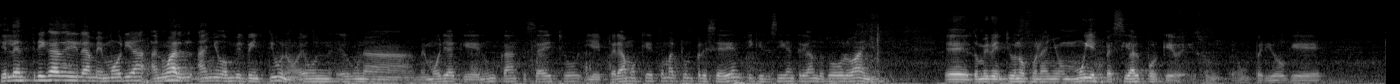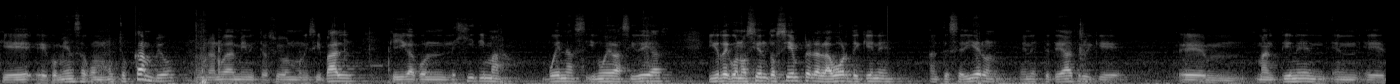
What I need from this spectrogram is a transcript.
que es la entrega de la memoria anual año 2021. Es, una memoria que nunca antes se ha hecho y esperamos que esto marque un precedente y que se siga entregando todos los años. Eh, el 2021 fue un año muy especial porque es un, periodo que, que comienza con muchos cambios, una nueva administración municipal que llega con legítimas, buenas y nuevas ideas y reconociendo siempre la labor de quienes antecedieron en este teatro y que em, mantienen eh,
